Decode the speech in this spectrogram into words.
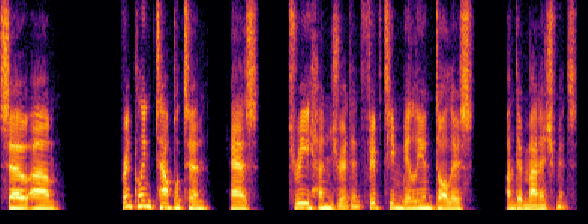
So, um, Franklin Templeton has $350 million under management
